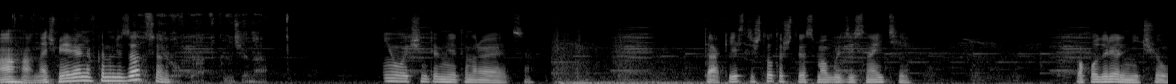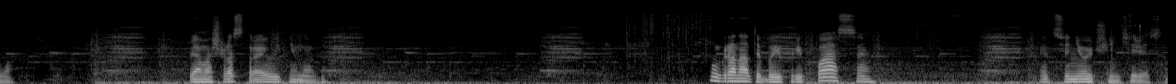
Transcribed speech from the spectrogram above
Ага, значит, мне реально в канализацию? Не очень-то мне это нравится. Так, есть ли что-то, что я смогу здесь найти? Походу, реально ничего. Прям аж расстраивает немного. Ну, гранаты, боеприпасы. Это все не очень интересно.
